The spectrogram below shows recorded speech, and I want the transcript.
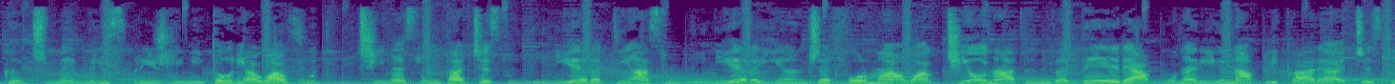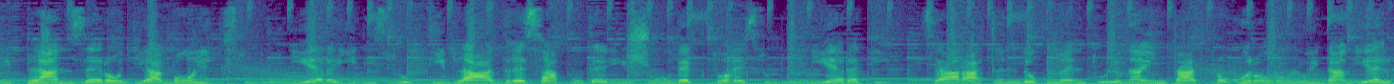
căci membrii sprijinitori au avut, cine sunt ace subliniere tia sublinierei în ce formă au acționat în vederea punerii în aplicare a acestui plan zero diabolic sublinierei destructiv la adresa puterii judectore subliniere tii se arată în documentul înaintat procurorului Daniel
